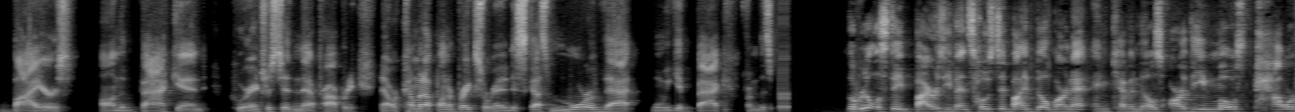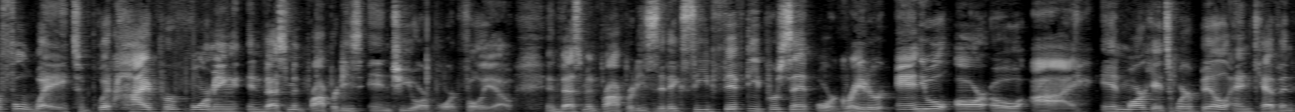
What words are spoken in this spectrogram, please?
buyers on the back end who are interested in that property. Now we're coming up on a break, so we're going to discuss more of that when we get back from this break. The real estate buyers events hosted by Bill Barnett and Kevin Mills are the most powerful way to put high performing investment properties into your portfolio. Investment properties that exceed 50% or greater annual ROI in markets where Bill and Kevin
